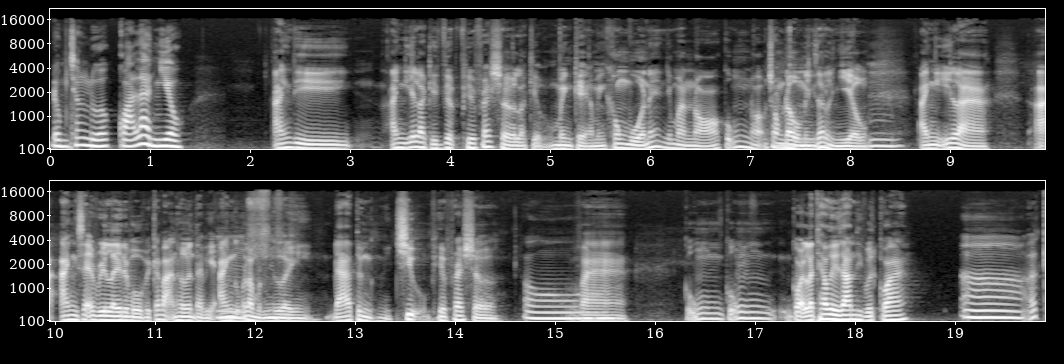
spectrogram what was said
đồng trang lứa quá là nhiều. Anh thì anh nghĩ là cái việc peer pressure là kiểu mình kể là mình không muốn ấy nhưng mà nó cũng nó trong đầu ừ. mình rất là nhiều. Ừ. Anh nghĩ là à, anh sẽ relatable với các bạn hơn tại vì ừ. anh cũng là một người đã từng chịu peer pressure oh. và cũng cũng gọi là theo thời gian thì vượt qua. Uh, ok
